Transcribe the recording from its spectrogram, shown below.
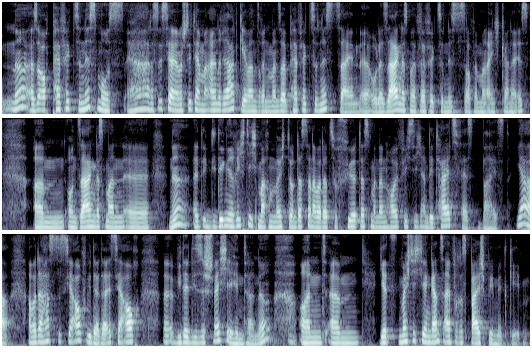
ne, also auch Perfektionismus, ja, das ist ja, man steht ja in allen Ratgebern drin, man soll Perfektionist sein äh, oder sagen, dass man Perfektionist ist, auch wenn man eigentlich keiner ist. Ähm, und sagen, dass man äh, ne, die Dinge richtig machen möchte und das dann aber dazu führt, dass man dann häufig sich an Details festbeißt. Ja, aber da hast du es ja auch wieder, da ist ja auch äh, wieder diese Schwäche hinter, ne? Und ähm, jetzt möchte ich dir ein ganz einfaches Beispiel mitgeben.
